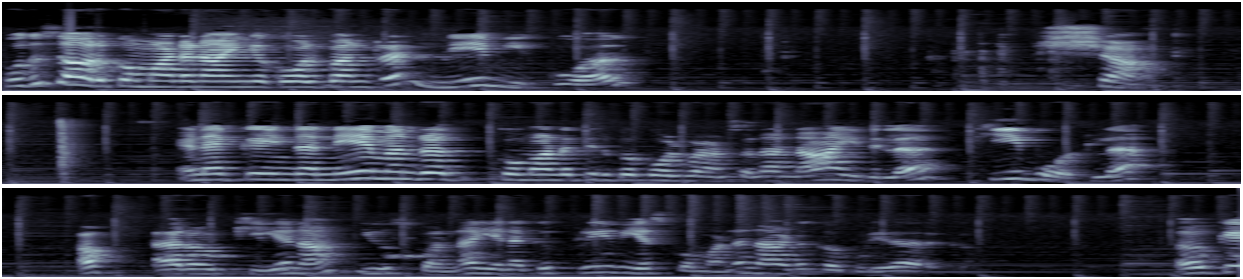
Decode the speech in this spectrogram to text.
புதுசா ஒரு கொமாண்ட நான் இங்க கால் பண்றேன். நேம் ஈக்குவல் ஷா எனக்கு இந்த நேம்ன்ற கொமாண்டை திருப்ப கால் பண்ணணும்னு சொன்னா நான் இதுல கீபோர்ட்ல அப் அரோ கீயை நான் யூஸ் பண்ணால் எனக்கு ப்ரீவியஸ் கொமாண்டை நான் எடுக்கக்கூடியதாக இருக்கு. ஓகே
